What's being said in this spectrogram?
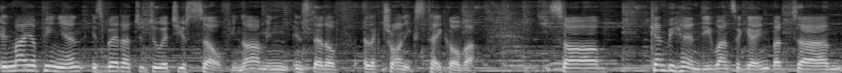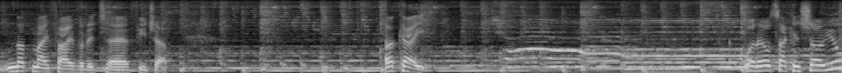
in my opinion, it's better to do it yourself, you know. I mean, instead of electronics take over. So can be handy once again, but uh, not my favorite uh, feature. Okay, what else I can show you?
